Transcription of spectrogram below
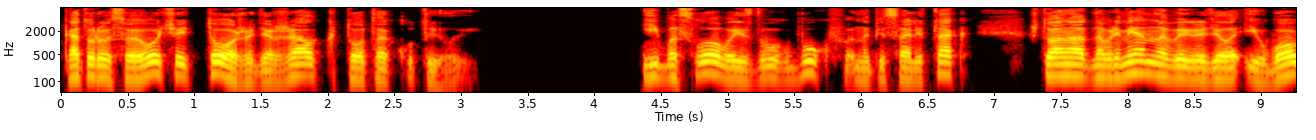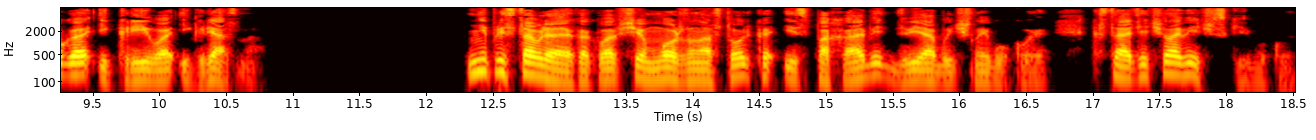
которую, в свою очередь, тоже держал кто-то кутылый. Ибо слово из двух букв написали так, что оно одновременно выглядело и убого, и криво, и грязно. Не представляю, как вообще можно настолько испохабить две обычные буквы. Кстати, человеческие буквы.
